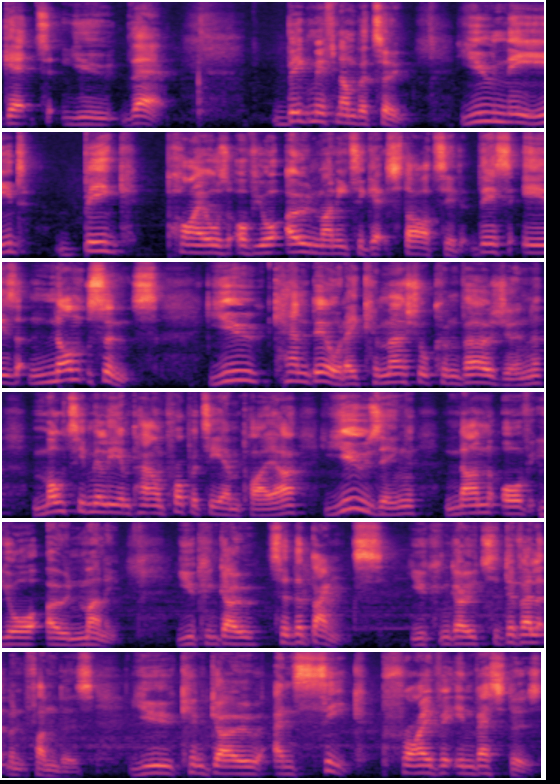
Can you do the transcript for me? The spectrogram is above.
get you there. Big myth number two you need big piles of your own money to get started. This is nonsense you can build a commercial conversion multi million pound property empire using none of your own money. You can go to the banks, you can go to development funders, you can go and seek private investors,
